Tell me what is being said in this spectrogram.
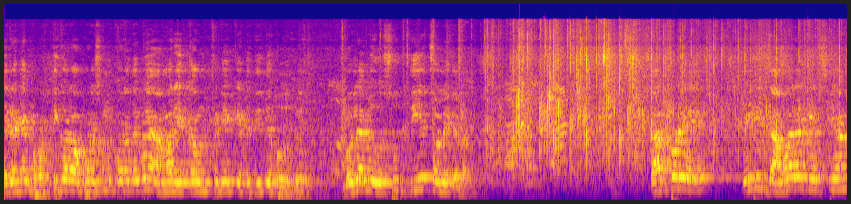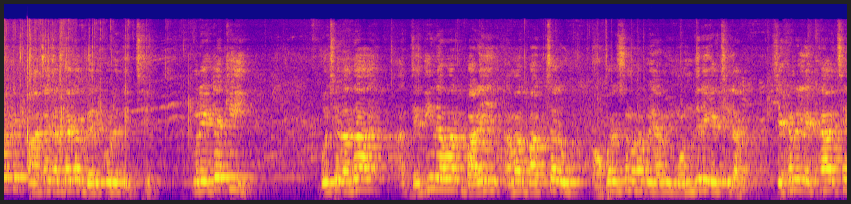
এটাকে ভর্তি করে অপারেশন করে দেবে, আমার অ্যাকাউন্ট থেকে কেটে দিতে বলবে। বলে আমি ওষুধ দিয়ে চলে গেলাম। তারপরে এই যে যাওয়ার আগে সে আমাকে পাঁচ হাজার টাকা বের করে দিচ্ছে। মানে এটা কি? বলছে, দাদা, যেদিন আমার বাড়ি, আমার বাচ্চার অপারেশন হবে, আমি মন্দিরে গেছিলাম। সেখানে লেখা আছে,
